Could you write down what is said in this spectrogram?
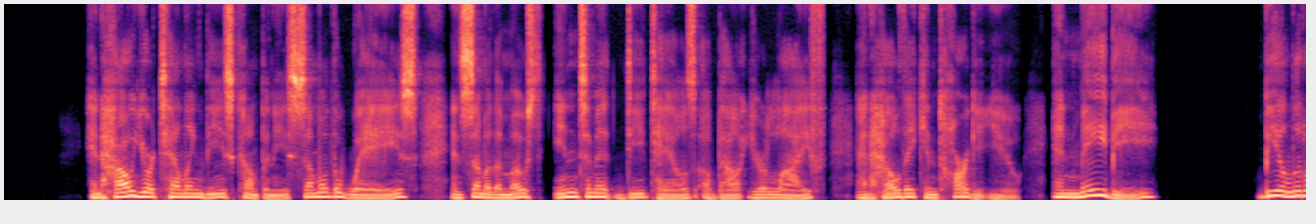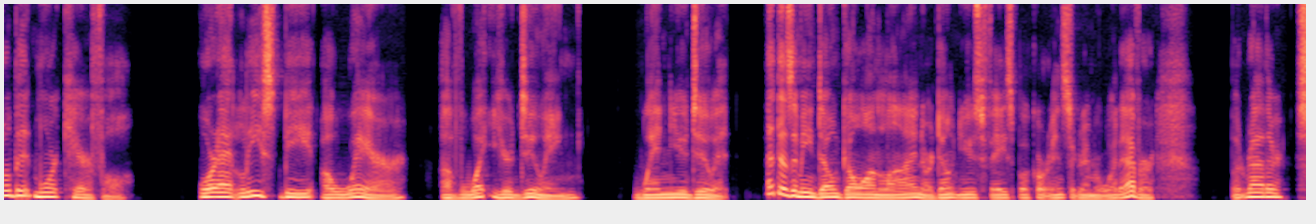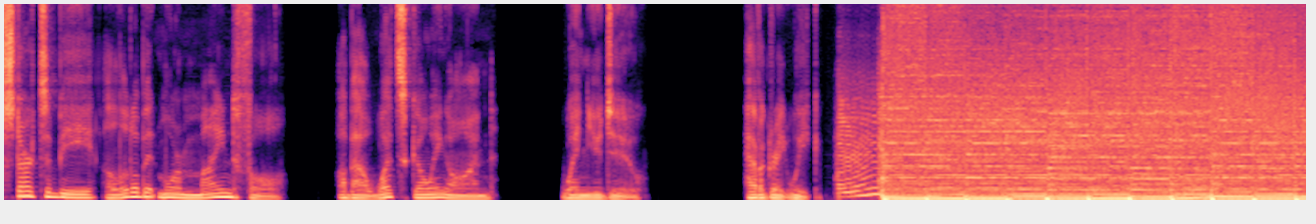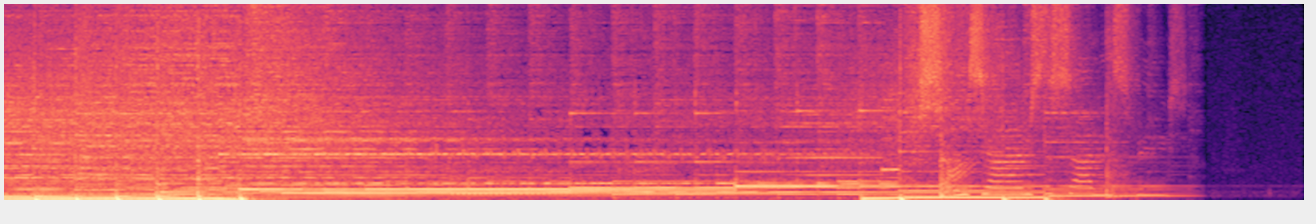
and how you're telling these companies some of the ways and some of the most intimate details about your life and how they can target you. And maybe be a little bit more careful, or at least be aware of what you're doing when you do it. That doesn't mean don't go online or don't use Facebook or Instagram or whatever, but rather start to be a little bit more mindful about what's going on when you do. Have a great week.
